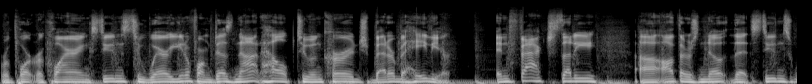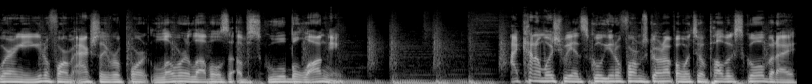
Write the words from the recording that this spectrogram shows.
report requiring students to wear a uniform does not help to encourage better behavior. In fact, study uh, authors note that students wearing a uniform actually report lower levels of school belonging. I kind of wish we had school uniforms growing up. I went to a public school, but I,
